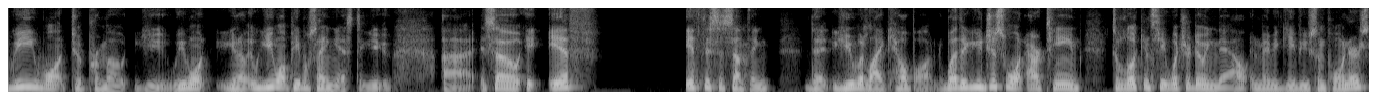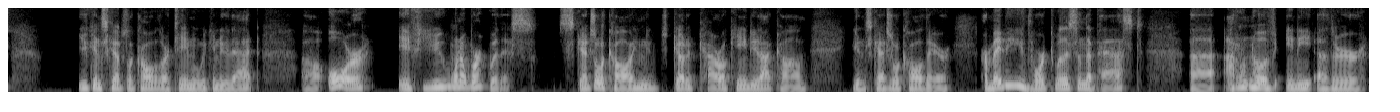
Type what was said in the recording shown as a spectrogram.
we want to promote you we want you know you want people saying yes to you uh, so if if this is something that you would like help on, whether you just want our team to look and see what you're doing now and maybe give you some pointers, you can schedule a call with our team and we can do that. Uh, or if you want to work with us, schedule a call. You can go to chirocandy.com. You can schedule a call there. Or maybe you've worked with us in the past. Uh, I don't know of any other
